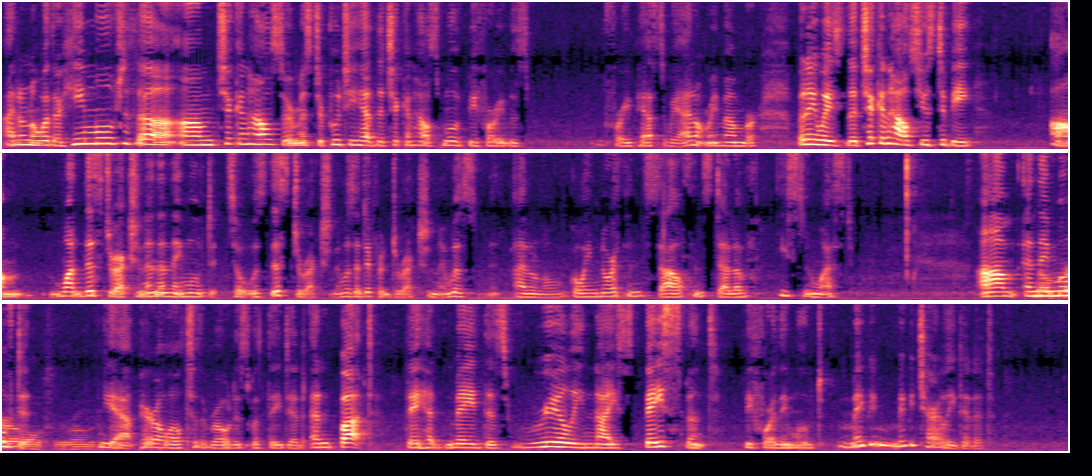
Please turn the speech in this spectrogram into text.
I don't know whether he moved the um, chicken house or Mr. Pucci had the chicken house moved before he was before he passed away. I don't remember. But anyways, the chicken house used to be um, one this direction, and then they moved it so it was this direction. It was a different direction. It was I don't know going north and south instead of east and west. Um, and they moved it. Yeah, parallel to the road is what they did. And but they had made this really nice basement before they moved. Maybe maybe Charlie did it,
